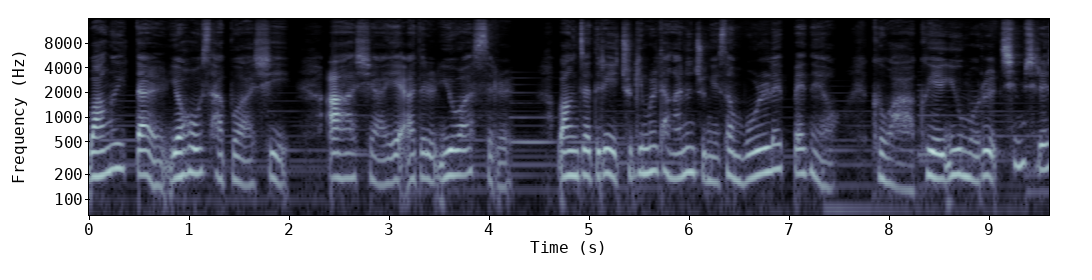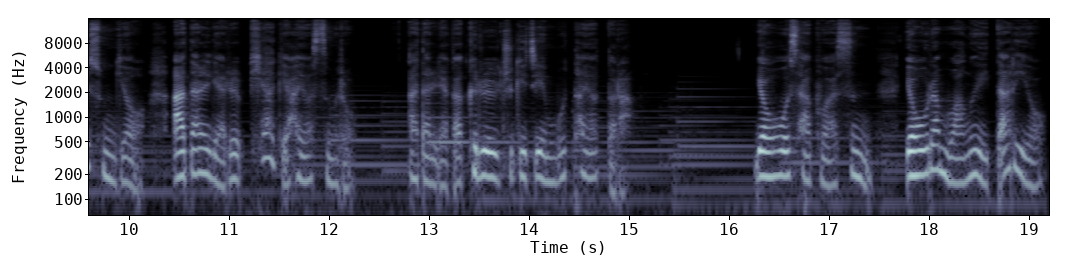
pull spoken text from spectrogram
왕의 딸 여호사부앗이 아하시아의 아들 요아스를 왕자들이 죽임을 당하는 중에서 몰래 빼내어 그와 그의 유모를 침실에 숨겨 아달리아를 피하게 하였으므로 아달리아가 그를 죽이지 못하였더라. 여호사부앗은 여호람 왕의 딸이요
